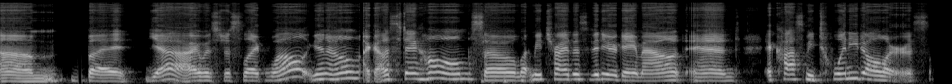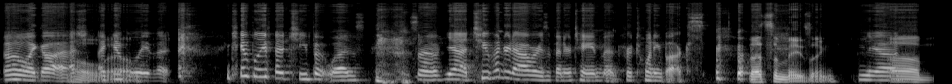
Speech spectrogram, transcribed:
Um, but yeah, I was just like, well, you know, I got to stay home. So let me try this video game out. And it cost me $20. Oh my gosh. Oh, I can't believe it. I can't believe how cheap it was. So yeah, 200 hours of entertainment for 20 bucks. That's amazing. Yeah. Um,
